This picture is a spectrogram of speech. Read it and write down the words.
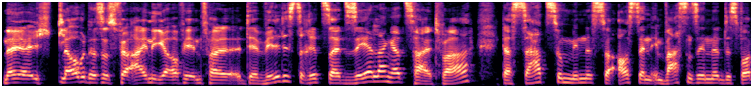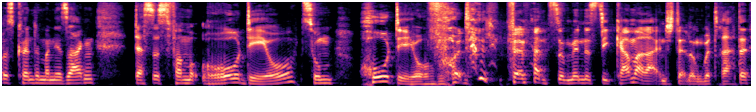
Naja, ich glaube, dass es für einige auf jeden Fall der wildeste Ritt seit sehr langer Zeit war. Das sah zumindest so aus, denn im wahrsten Sinne des Wortes könnte man ja sagen, dass es vom Rodeo zum Hodeo wurde, wenn man zumindest die Kameraeinstellung betrachtet.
